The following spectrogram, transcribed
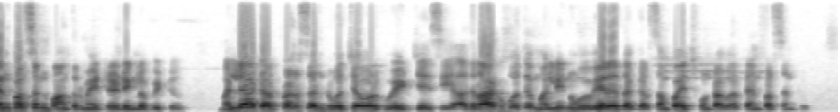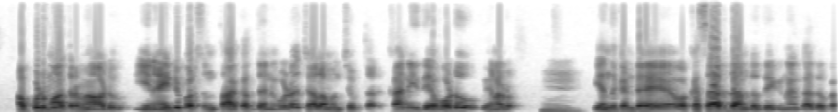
టెన్ పర్సెంట్ మాత్రమే ట్రేడింగ్లో పెట్టు. మళ్ళీ ఆ టెన్ పర్సెంట్ వచ్చే వరకు వెయిట్ చేసి అది రాకపోతే మళ్ళీ నువ్వు వేరే దగ్గర సంపాదించుకుంటావు టెన్ పర్సెంట్. అప్పుడు మాత్రమే ఆడు. ఈ నైంటీ పర్సెంట్ తాకద్దని కూడా చాలామంది చెప్తారు. కానీ ఇది ఎవడు వినడు. ఎందుకంటే ఒకసారి దాంట్లో దిగినాక అది ఒక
